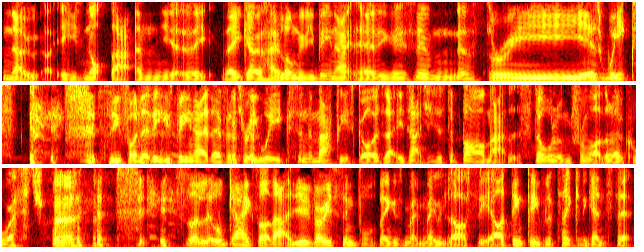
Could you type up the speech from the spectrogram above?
no, he's not that. And they they go, how long have you been out here? And he goes, um, uh, three years, weeks. so you find out that he's been out there for three weeks, and the map he's got is that is actually just a bar mat that's stolen from like the local restaurant. it's like little gags like that. Very simple things make made me laugh. So yeah, I think people have taken against it.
